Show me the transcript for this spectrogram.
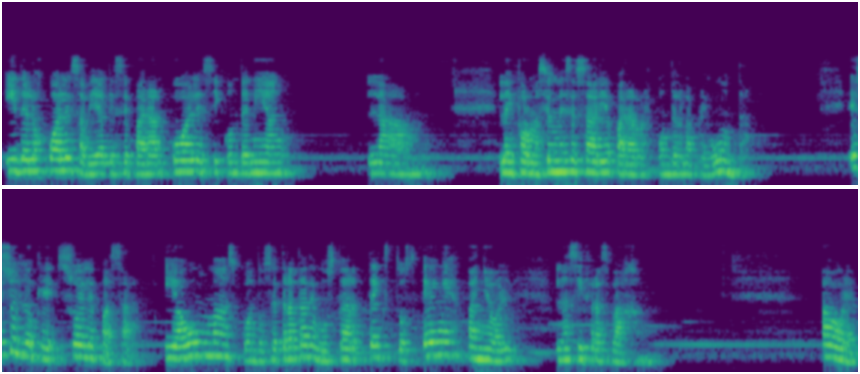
y de los cuales había que separar cuáles sí contenían la, la información necesaria para responder la pregunta. Eso es lo que suele pasar, y aún más cuando se trata de buscar textos en español, las cifras bajan. Ahora,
